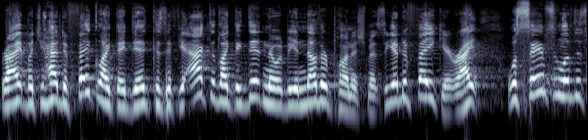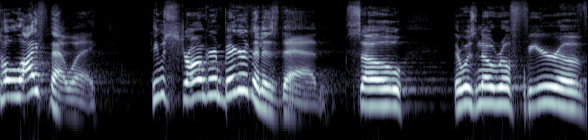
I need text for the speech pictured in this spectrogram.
right? But you had to fake like they did because if you acted like they didn't, there would be another punishment. So you had to fake it, right? Well, Samson lived his whole life that way. He was stronger and bigger than his dad. So there was no real fear of,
